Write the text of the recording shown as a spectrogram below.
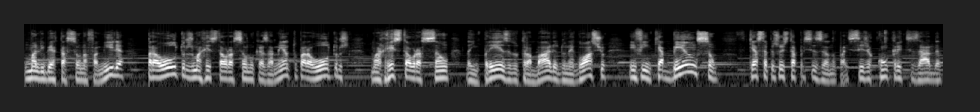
uma libertação na família, para outros uma restauração no casamento, para outros uma restauração da empresa, do trabalho, do negócio, enfim, que a bênção que essa pessoa está precisando, Pai, seja concretizada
